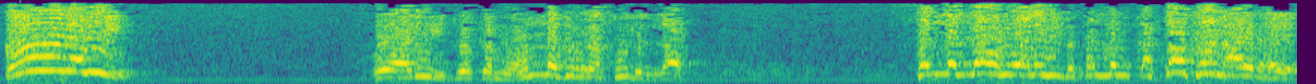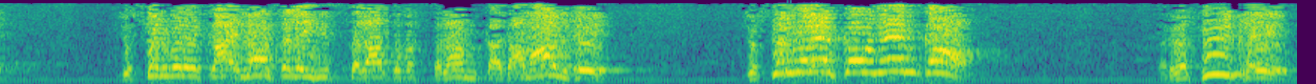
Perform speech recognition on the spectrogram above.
کون علی؟ وہ علی جو کہ محمد الرسول اللہ۔ صلی اللہ علیہ وسلم کا چوتھا نائب ہے، جو سرور کائنات علیہ السلاط وسلام کا داماد ہے، جو سرور کونین کا رفیق ہے،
